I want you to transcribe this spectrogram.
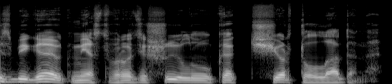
избегают мест вроде Шилу, как черт ладана.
